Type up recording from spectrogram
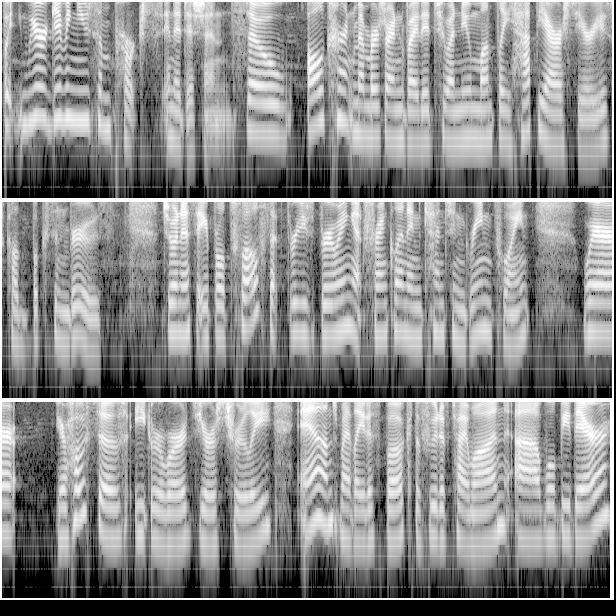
but we are giving you some perks in addition. So, all current members are invited to a new monthly happy hour series called Books and Brews. Join us April 12th at Threes Brewing at Franklin and Kenton Greenpoint, where your host of Eat Your Words, yours truly, and my latest book, The Food of Taiwan, uh, will be there.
